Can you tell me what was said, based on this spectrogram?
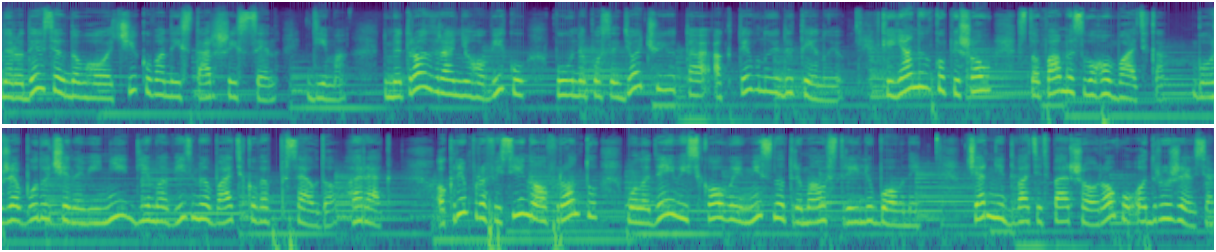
народився довгоочікуваний старший син Діма. Дмитро з раннього віку був непосидючою та активною дитиною. Кияненко пішов стопами свого батька, бо вже будучи на війні, Діма візьме батькове псевдо Герек. Окрім професійного фронту, молодий військовий міцно тримав стрій любовний. В червні 21-го року одружився.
